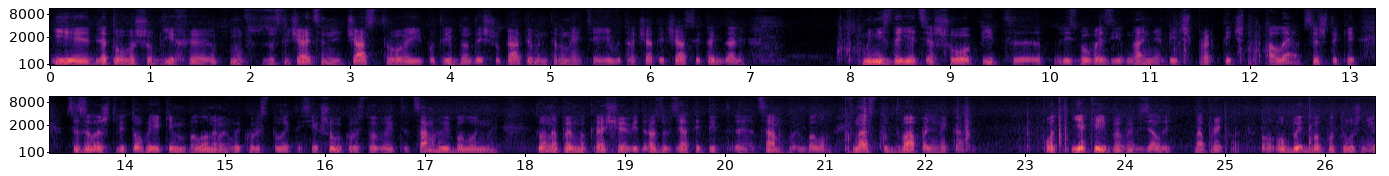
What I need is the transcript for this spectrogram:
І для того, щоб їх е, ну, зустрічаються не часто, і потрібно десь шукати в інтернеті і витрачати час і так далі. Мені здається, що під е, різьбове з'єднання більш практичне, але все ж таки все залежить від того, якими балонами ви користуєтесь. Якщо ви використовуєте цангові балони, то напевно краще відразу взяти під е, цанговий балон. В нас тут два пальника. От який би ви взяли, наприклад? Обидва потужні,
